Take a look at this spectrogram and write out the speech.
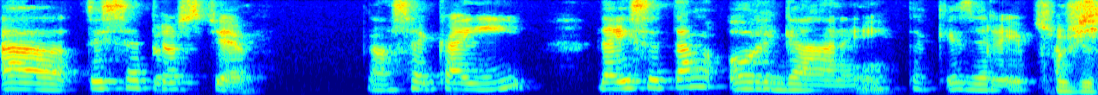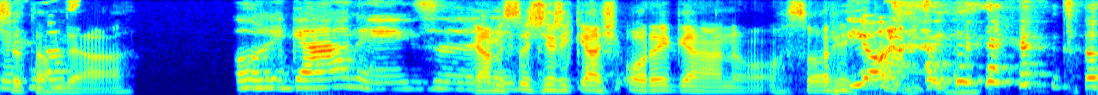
a ty se prostě nasekají, dají se tam orgány, taky z ryb. Cože se tam dá? Orgány z. Já myslím, že říkáš oregano, sorry. Jo, to,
